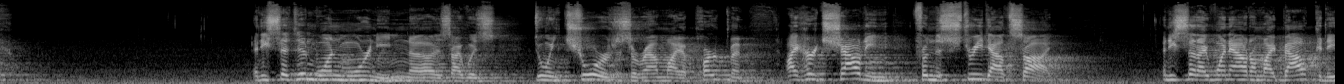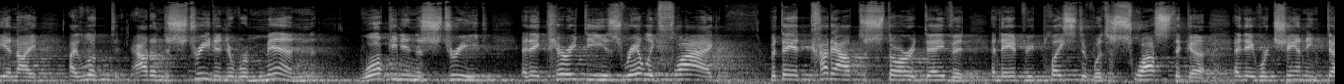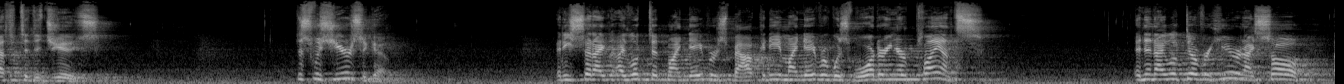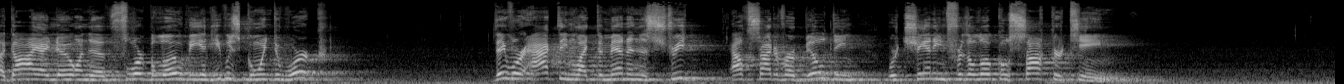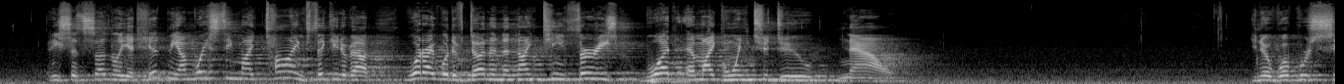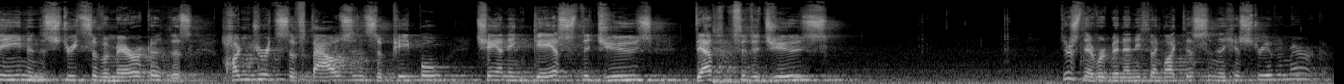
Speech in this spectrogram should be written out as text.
And he said, then one morning, uh, as I was doing chores around my apartment, I heard shouting from the street outside. And he said, I went out on my balcony and I, I looked out on the street, and there were men walking in the street, and they carried the Israeli flag, but they had cut out the Star of David and they had replaced it with a swastika, and they were chanting death to the Jews. This was years ago. And he said, I, I, looked at my neighbor's balcony, and my neighbor was watering her plants. And then I looked over here and I saw a guy I know on the floor below me, and he was going to work. They were acting like the men in the street outside of our building were chanting for the local soccer team. And he said, Suddenly it hit me. I'm wasting my time thinking about what I would have done in the 1930s. What am I going to do now? You know what we're seeing in the streets of America? There's hundreds of thousands of people chanting, Gas the Jews, death to the Jews. There's never been anything like this in the history of America.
